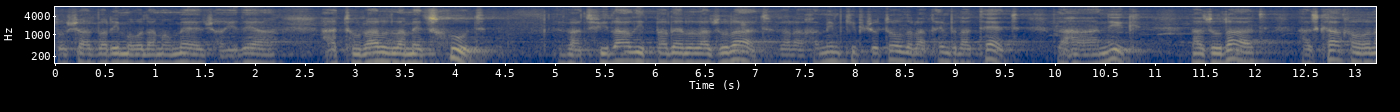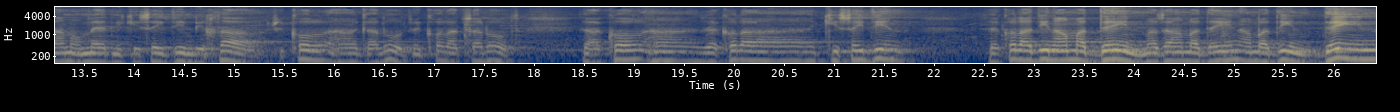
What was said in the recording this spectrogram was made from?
שלושה דברים העולם עומד, שעל ידי התורה ללמד זכות, והתפילה להתפלל על הזולת, והרחמים כפשוטו לרחם ולתת, להעניק לזולת, אז ככה העולם עומד מכיסא דין בכלל, שכל הגלות וכל הצרות זה הכל, זה הכל הכיסא דין. זה כל הדין עמדין, מה זה עמדין? עמדין, דין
